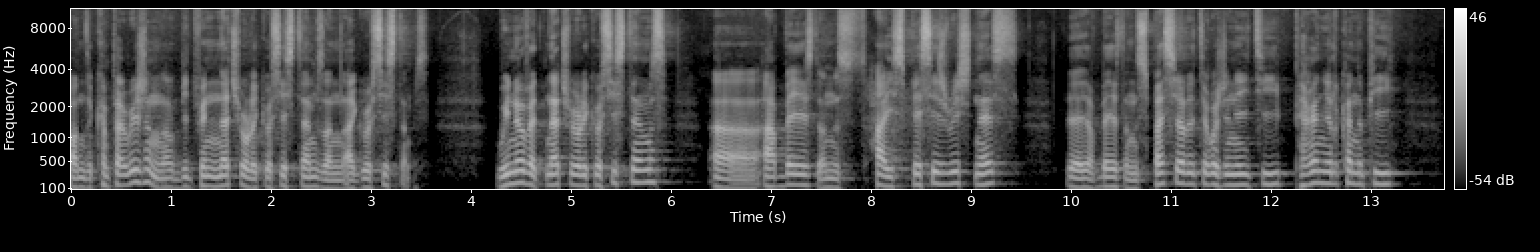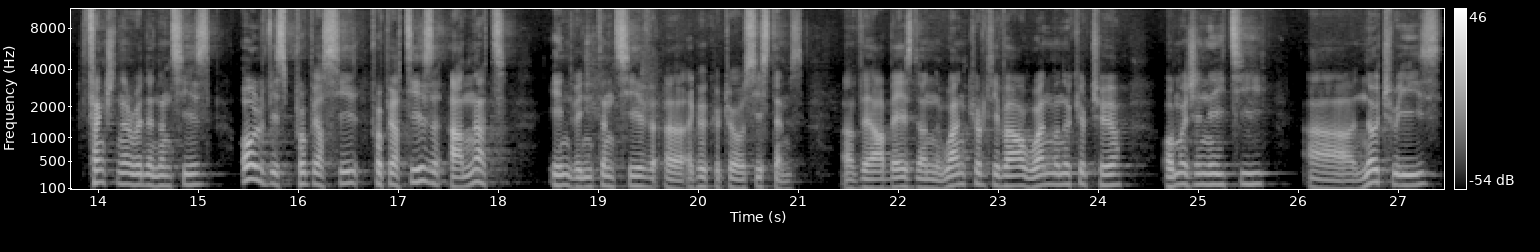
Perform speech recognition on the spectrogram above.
on the comparison of, between natural ecosystems and agrosystems. We know that natural ecosystems are based on high species richness, they are based on spatial heterogeneity, perennial canopy, functional redundancies. All these properties are not in the intensive uh, agricultural systems. Uh, they are based on one cultivar, one monoculture, homogeneity, uh, no trees,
